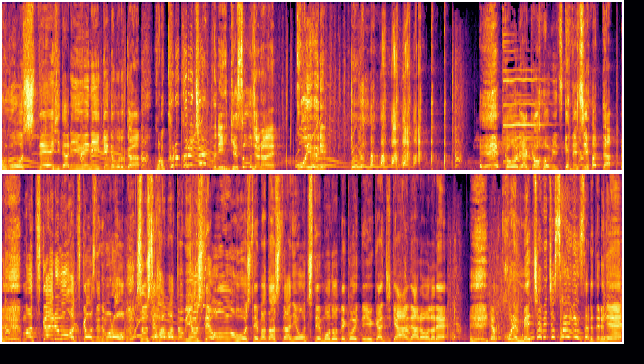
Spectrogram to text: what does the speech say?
オンオフをして左上に行けところか。このくるくるジャンプで行けそうじゃない？こういうふうに。攻略法を見つけてしまった。まあ使えるもんは使わせてもらおう。そして幅跳びをしてオンオフをしてまた下に落ちて戻ってこいっていう感じか。なるほどね。いやこれめちゃめちゃ再現されてるね。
